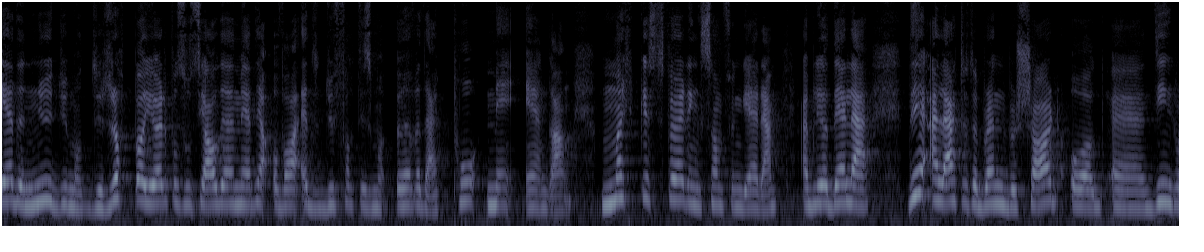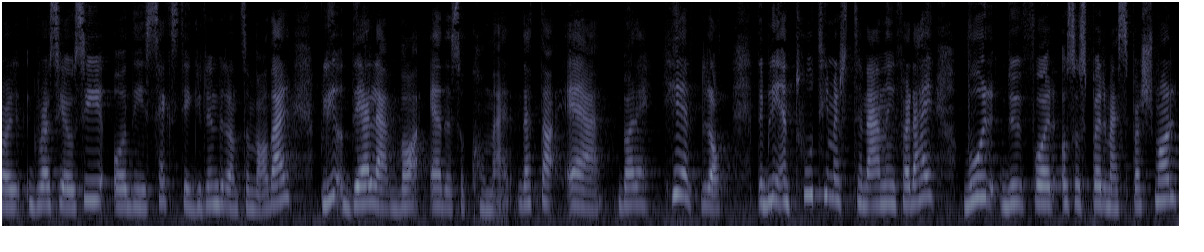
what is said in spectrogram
er det nå du må droppe å gjøre på sosiale medier, og hva er det du faktisk må øve deg på med en gang? Markedsføring som fungerer. Jeg blir å dele det jeg lærte av Brennan Bushard og eh, Dean Graziosi og de 60 gründerne som var der, blir å dele hva er det som kommer. Dette er bare helt rått. Det blir en to timers trening for deg, hvor du får også spørre meg spørsmål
